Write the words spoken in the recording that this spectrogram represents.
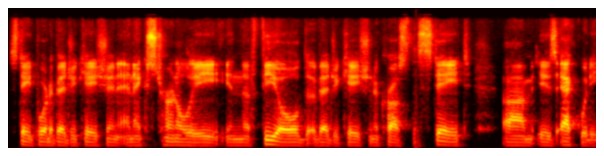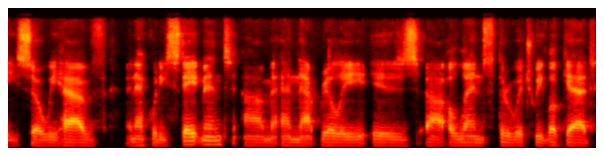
State Board of Education and externally in the field of education across the state um, is equity. So we have an equity statement, um, and that really is uh, a lens through which we look at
